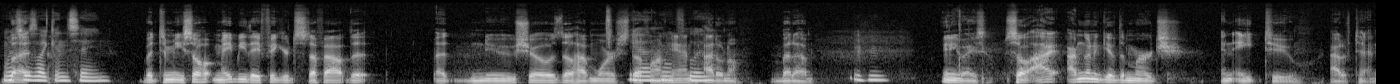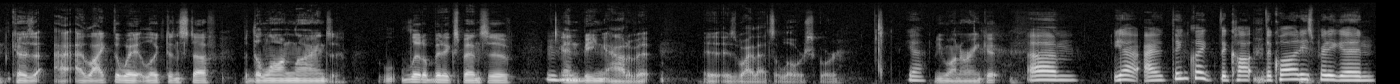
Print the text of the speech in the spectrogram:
which But- is like insane. But to me, so maybe they figured stuff out that at new shows they'll have more stuff Yeah, on hopefully. Mm-hmm. hand. I don't know, but um, anyways, so I I'm gonna give the merch an eight two out of ten because I, I like the way it looked and stuff, but the long lines a little bit expensive, Mm-hmm. and being out of it is is why that's a lower score. Yeah. you want to rank it? Um, yeah, I think like the qual- the quality is pretty good.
